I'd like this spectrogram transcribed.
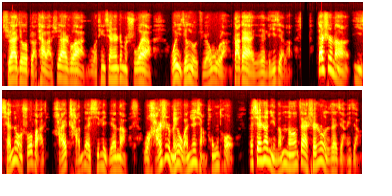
徐爱就表态了。徐爱说啊，我听先生这么说呀，我已经有觉悟了，大概也理解了。但是呢，以前那种说法还缠在心里边呢，我还是没有完全想通透。那先生，你能不能再深入的再讲一讲？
